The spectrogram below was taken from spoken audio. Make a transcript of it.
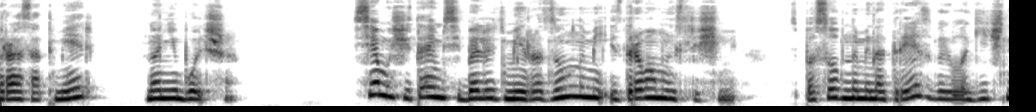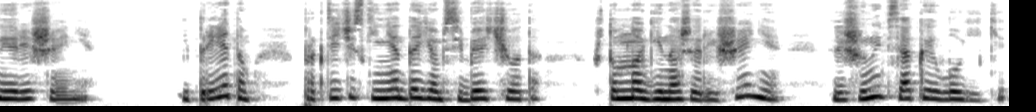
раз отмерь, но не больше. Все мы считаем себя людьми разумными и здравомыслящими, способными на трезвые и логичные решения. И при этом практически не отдаем себе отчета, что многие наши решения лишены всякой логики.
